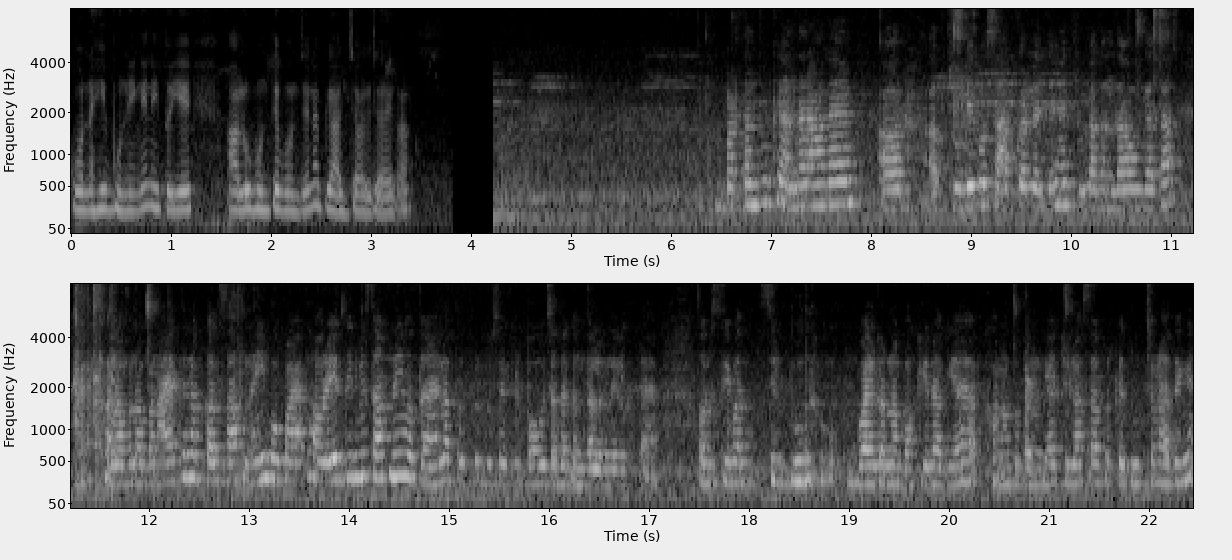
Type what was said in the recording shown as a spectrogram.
को नहीं भूनेंगे, नहीं तो ये आलू भूनते भूनते ना प्याज जल जाएगा। बर्तन धो के अंदर आ गए और अब चूल्हे को साफ़ कर लेते हैं। चूल्हा गंदा हो गया था। खाना बना बनाए थे ना, कल साफ़ नहीं हो पाया था और एक दिन भी साफ़ नहीं होता है ना तो फिर दूसरे दिन बहुत ज़्यादा गंदा लगने लगता है। और उसके बाद सिर्फ़ दूध बॉयल करना बाकी रह गया है। खाना तो बन गया। चूल्हा साफ़ करके दूध चढ़ा देंगे।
